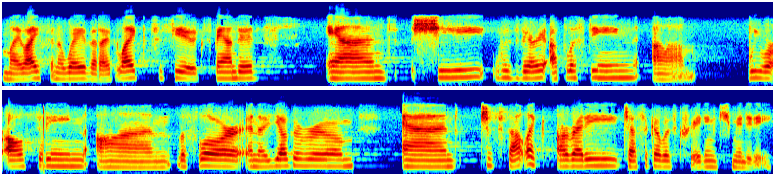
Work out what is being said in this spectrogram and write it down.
my life in a way that I'd like to see it expanded. And she was very uplifting. Um, we were all sitting on the floor in a yoga room and just felt like already Jessica was creating community.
